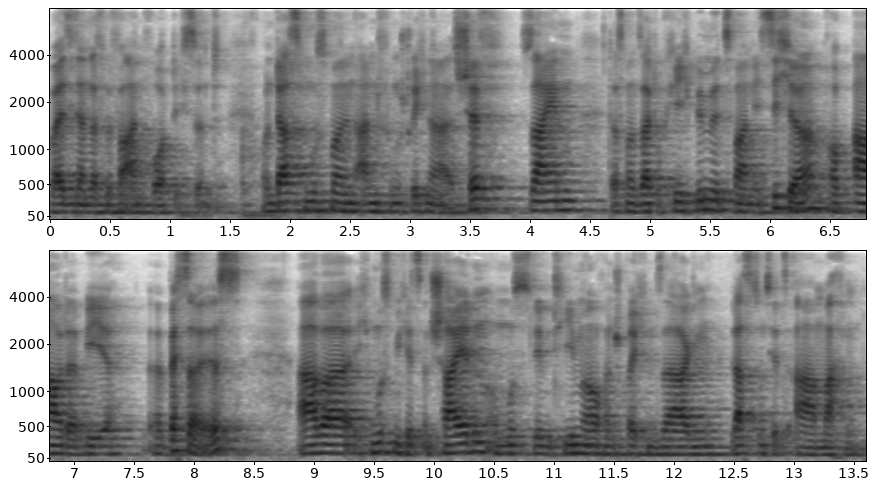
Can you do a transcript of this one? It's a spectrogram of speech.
weil sie dann dafür verantwortlich sind. Und das muss man in Anführungsstrichen als Chef sein, dass man sagt, okay, ich bin mir zwar nicht sicher, ob A oder B äh, besser ist, aber ich muss mich jetzt entscheiden und muss dem Team auch entsprechend sagen, lasst uns jetzt A machen.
